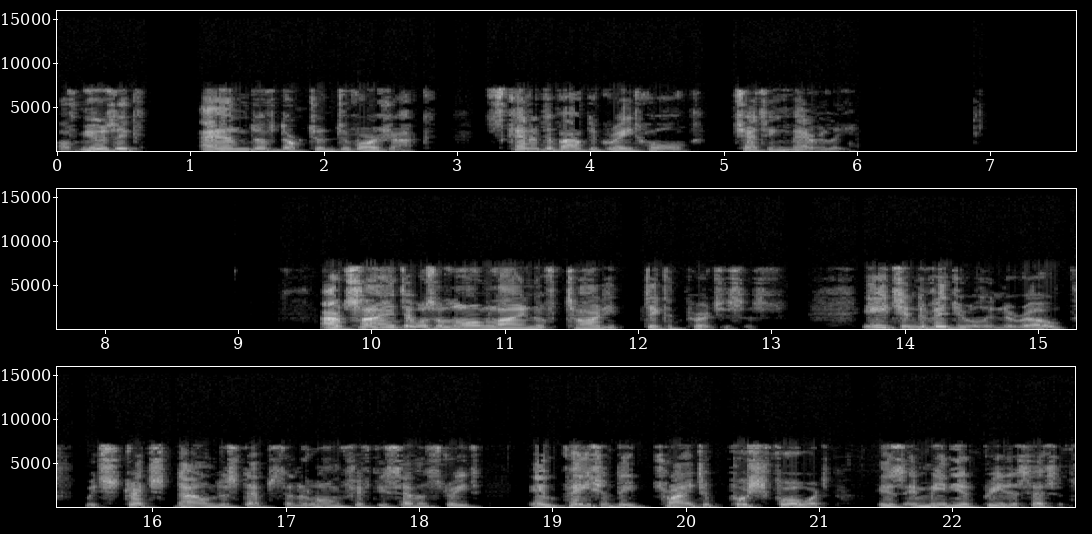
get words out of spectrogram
of music, and of Dr. Dvorak, scattered about the great hall, chatting merrily. Outside there was a long line of tardy ticket purchasers. Each individual in the row, which stretched down the steps and along 57th Street, impatiently tried to push forward his immediate predecessors.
